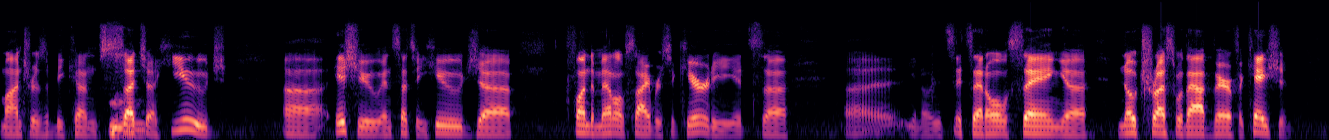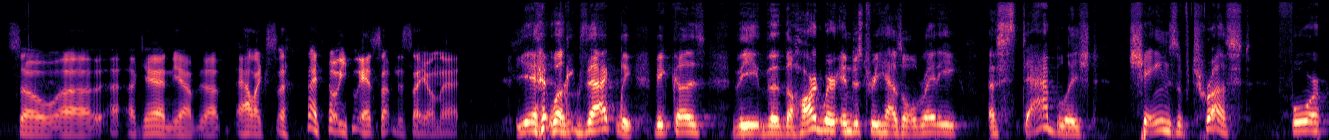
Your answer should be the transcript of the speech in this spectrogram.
mantras have become mm-hmm. such a huge uh, issue and such a huge uh, fundamental of cybersecurity. It's, uh, uh you know, it's, it's that old saying, uh, no trust without verification. So uh, again, yeah, Alix, I know you had something to say on that. Yeah, well, exactly, because the, the the hardware industry has already established chains of trust for,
